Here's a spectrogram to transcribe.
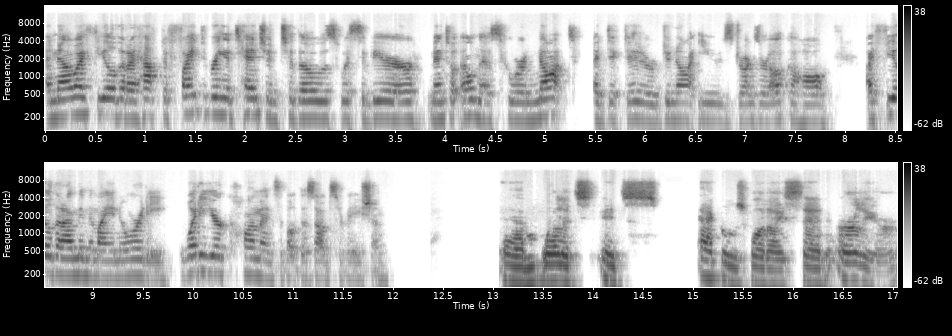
and now I feel that I have to fight to bring attention to those with severe mental illness who are not addicted or do not use drugs or alcohol. I feel that I'm in the minority. What are your comments about this observation? Um, well, it's it's echoes what I said earlier.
